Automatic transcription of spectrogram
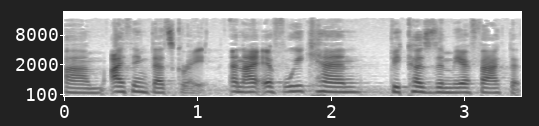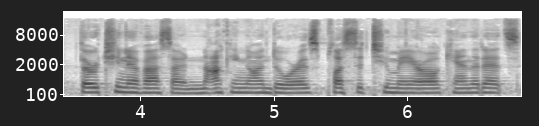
um, I think that's great. And I, if we can, because the mere fact that 13 of us are knocking on doors, plus the two mayoral candidates,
